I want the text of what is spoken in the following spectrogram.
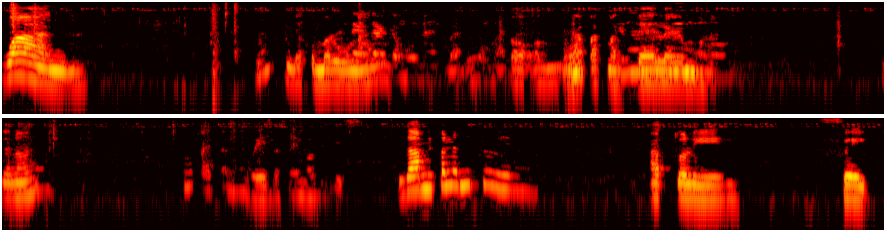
One. Hmm? Hindi ako marunong. Muna. Oo, dapat mag-teller mo. Ganon? Oh, Kahit anong way, basta yung mabilis. Dami pala nito eh. Actually, fake.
